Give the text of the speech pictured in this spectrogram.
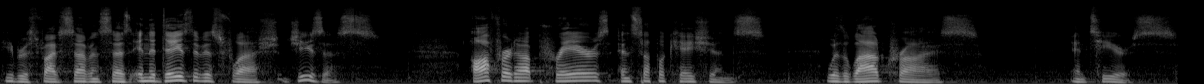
Hebrews 5 7 says, In the days of his flesh, Jesus offered up prayers and supplications with loud cries and tears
